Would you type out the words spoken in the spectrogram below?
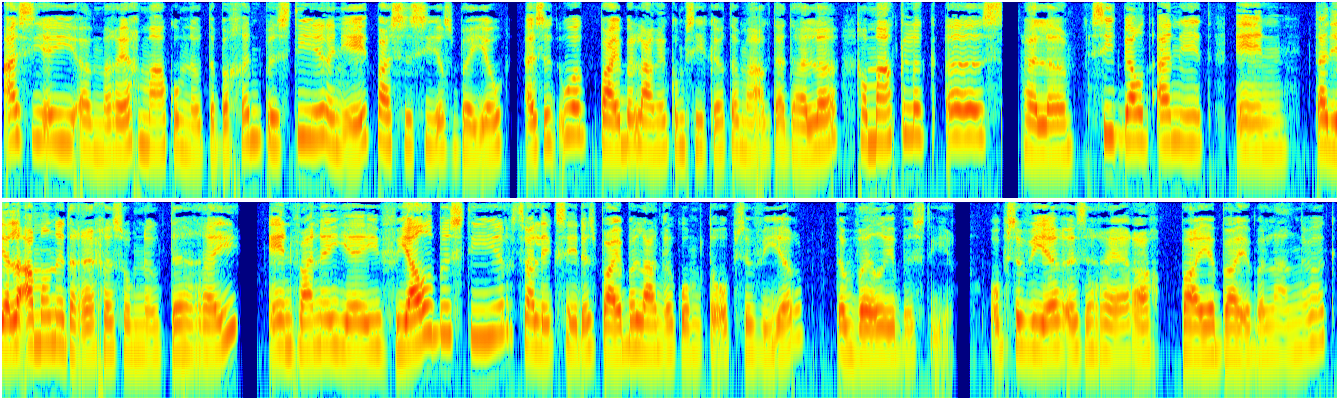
as jy um, reg maak om nou te begin bestuur en jy het passasiers by jou, is dit ook baie belangrik om seker te maak dat hulle gemaklik is, hulle seatbelt aan het en dat julle almal net reg is om nou te ry. En wanneer jy wel bestuur, sal ek sê dis baie belangrik om te observeer terwyl jy bestuur. Observeer is regtig baie baie belangrik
